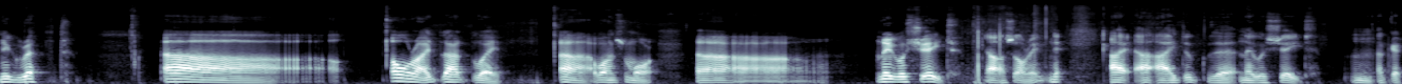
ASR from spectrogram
neglect. Uh, all right, that way. Uh, once more. Uh, negotiate. Oh, sorry. Ne- I, I, I took the negotiate. Mm, okay.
